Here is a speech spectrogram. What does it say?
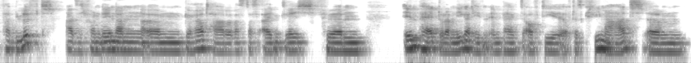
verblüfft, als ich von denen dann ähm, gehört habe, was das eigentlich für ein Impact oder einen negativen Impact auf, die, auf das Klima hat. Ähm,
